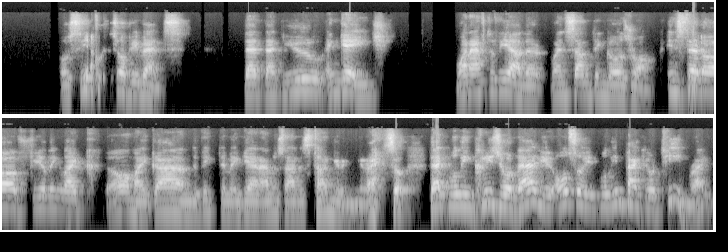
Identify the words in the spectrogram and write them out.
or sequence yeah. of events that, that you engage one after the other when something goes wrong. Instead yeah. of feeling like, oh my God, I'm the victim again, Amazon is targeting me, right? So that will increase your value. Also, it will impact your team, right?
